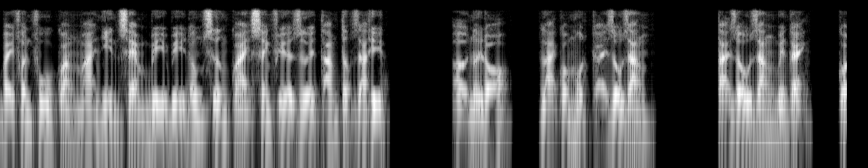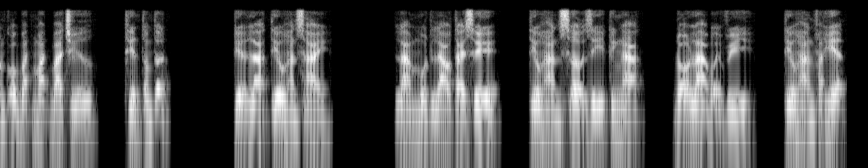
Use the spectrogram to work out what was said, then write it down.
bảy phần phù quang mà nhìn xem bị bị đông xương quay xanh phía dưới tám tấc da thịt. Ở nơi đó, lại có một cái dấu răng. Tại dấu răng bên cạnh, còn có bắt mắt ba chữ, thiên tầm tật. Kia là tiêu hàn sai. Làm một lao tài xế, tiêu hàn sở dĩ kinh ngạc, đó là bởi vì, tiêu hàn phát hiện,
